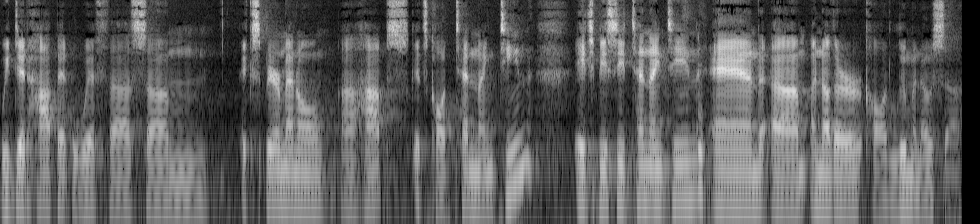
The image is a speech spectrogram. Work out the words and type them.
We did hop it with uh, some experimental uh, hops. It's called 1019, HBC 1019, and um, another called Luminosa.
